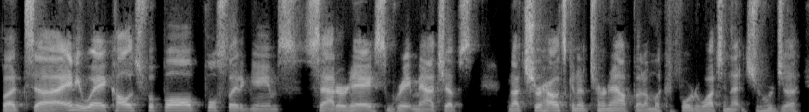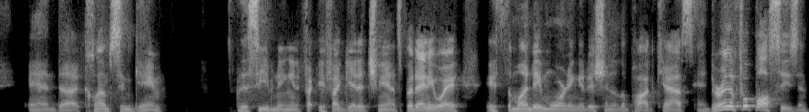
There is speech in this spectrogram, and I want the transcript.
But uh, anyway, college football, full slate of games Saturday, some great matchups. Not sure how it's going to turn out, but I'm looking forward to watching that Georgia and uh, Clemson game this evening if I, if I get a chance. But anyway, it's the Monday morning edition of the podcast, and during the football season,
